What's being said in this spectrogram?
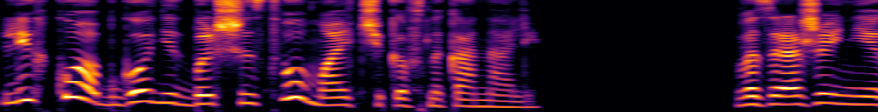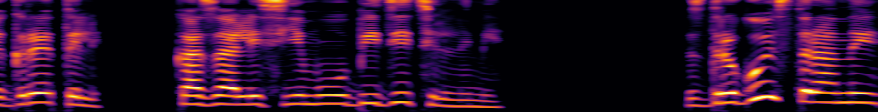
легко обгонит большинство мальчиков на канале. Возражение Гретель казались ему убедительными. С другой стороны,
